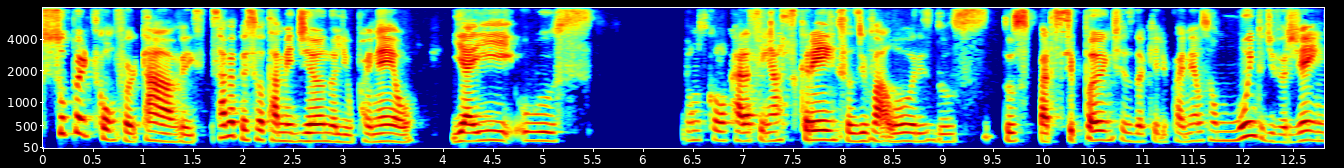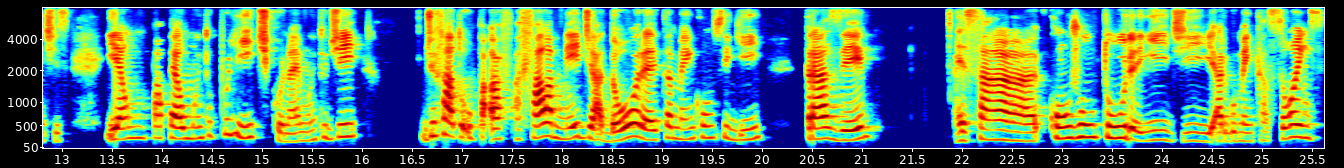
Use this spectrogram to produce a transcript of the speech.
super desconfortáveis. Sabe a pessoa tá mediando ali o painel e aí os vamos colocar assim, as crenças e valores dos, dos participantes daquele painel são muito divergentes e é um papel muito político, né? Muito de, de fato, a, fala mediadora é também conseguir trazer essa conjuntura aí de argumentações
